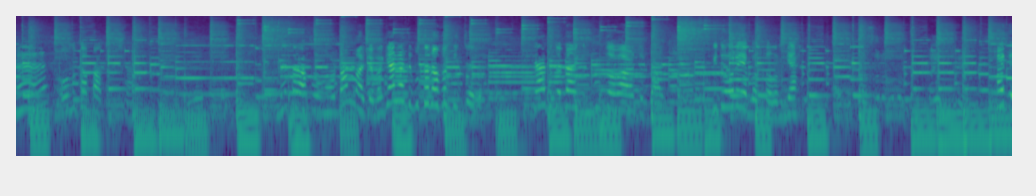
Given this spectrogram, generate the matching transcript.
He, onu kapatmışlar. Ne taraftan oradan mı acaba? Gel hadi bu tarafa gidelim. Gel bir de belki burada vardır belki. Bir de oraya bakalım gel. Hadi.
